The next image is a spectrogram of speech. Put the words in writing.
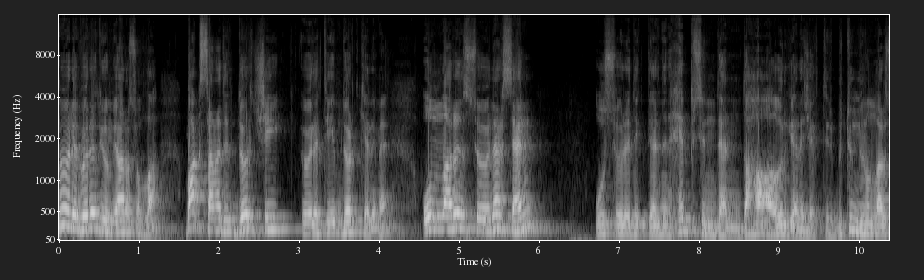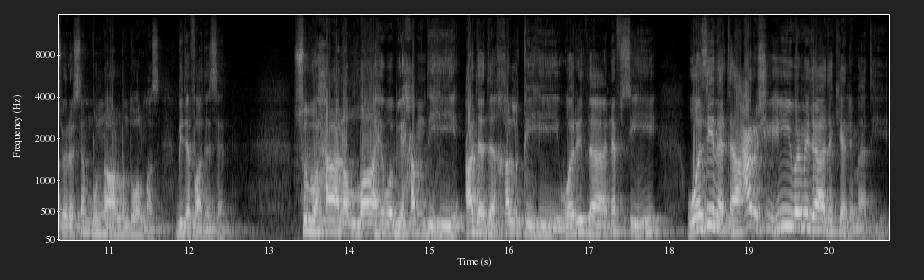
Böyle böyle diyorum ya Resulallah. Bak sana dedi dört şey öğreteyim dört kelime. Onları söylersen o söylediklerinin hepsinden daha ağır gelecektir. Bütün gün onları söylesen bunun ağırlığında olmaz. Bir defa desen. Subhanallahi ve bihamdihi adede halqihi ve rida nefsihi ve zinete arşihi ve midade kelimatihi.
